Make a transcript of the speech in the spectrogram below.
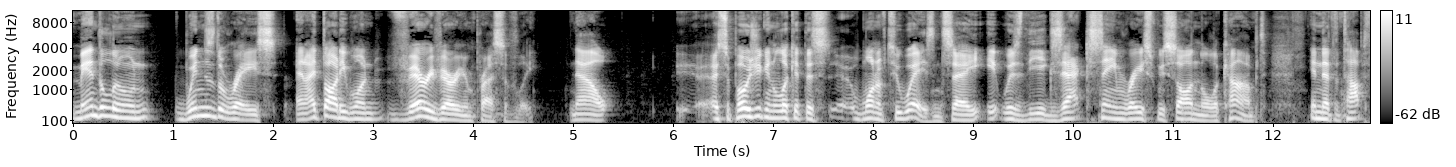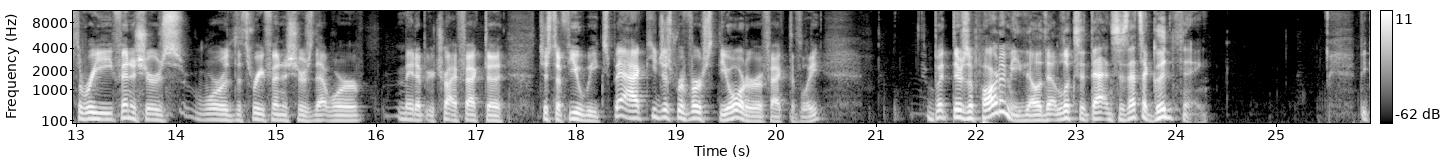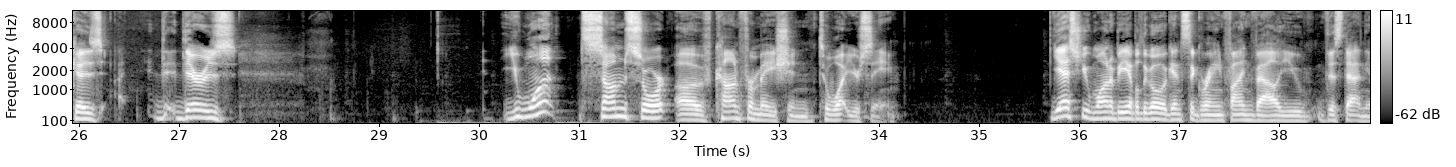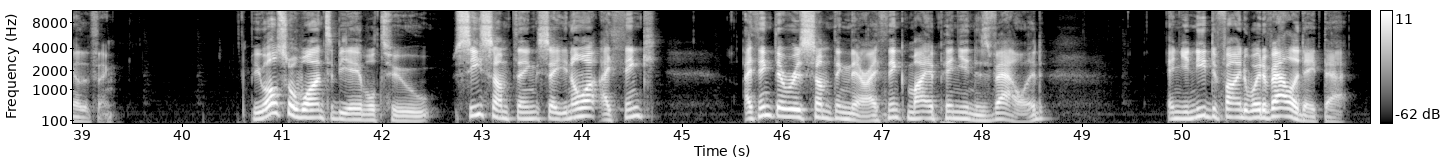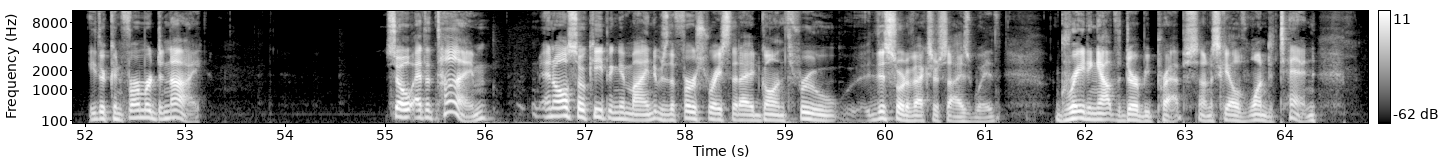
Mandaloun wins the race, and I thought he won very, very impressively. Now, I suppose you can look at this uh, one of two ways and say it was the exact same race we saw in the Lecomte, in that the top three finishers were the three finishers that were made up your trifecta just a few weeks back. You just reversed the order effectively. But there's a part of me, though, that looks at that and says that's a good thing. Because th- there's. You want some sort of confirmation to what you're seeing yes, you want to be able to go against the grain, find value, this, that, and the other thing. But you also want to be able to see something, say, you know what, I think I think there is something there. I think my opinion is valid. And you need to find a way to validate that, either confirm or deny. So at the time, and also keeping in mind it was the first race that I had gone through this sort of exercise with, grading out the Derby preps on a scale of 1 to 10,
